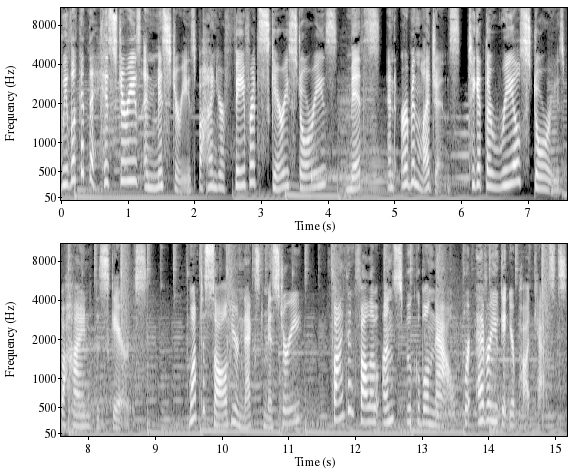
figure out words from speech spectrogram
we look at the histories and mysteries behind your favorite scary stories, myths, and urban legends to get the real stories behind the scares. Want to solve your next mystery? Find and follow Unspookable now wherever you get your podcasts.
